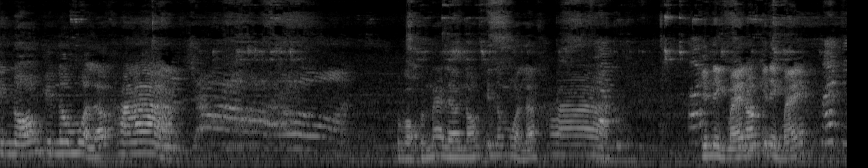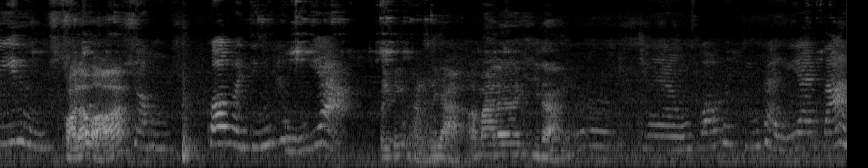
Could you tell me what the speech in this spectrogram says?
กินน้องกินนมหมดแล้วค่ะบอกคุณแม่แล้วน้องกินนมหมดแล้วค่ะ กินอีกไหมน้องกินอีกไหมมากิน พอแล้วเหรอชมพ่อไปกินถังขยะไปทิ้งถังขยะเอามาเลยขี่ถังแมวพ่อไปกินถังขยะตั้น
